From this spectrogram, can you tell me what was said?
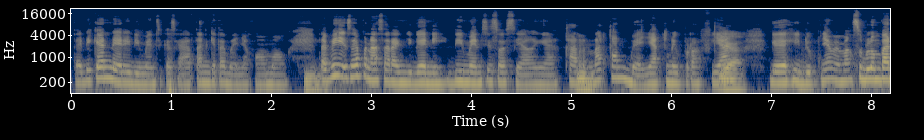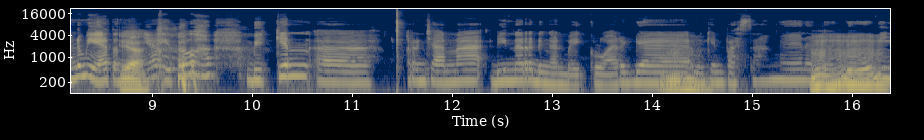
tadi kan dari dimensi kesehatan kita banyak ngomong. Hmm. Tapi saya penasaran juga nih dimensi sosialnya. Karena kan banyak nih Prof yang Ya, gaya hidupnya memang sebelum pandemi ya tentunya itu bikin eh, rencana dinner dengan baik keluarga, Mhm. mungkin pasangan atau Mhm, doi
